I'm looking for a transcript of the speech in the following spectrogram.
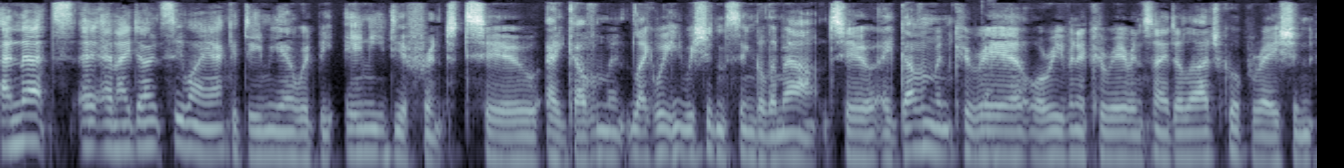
And that's and I don't see why academia would be any different to a government. Like we, we shouldn't single them out to a government career or even a career inside a large corporation.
